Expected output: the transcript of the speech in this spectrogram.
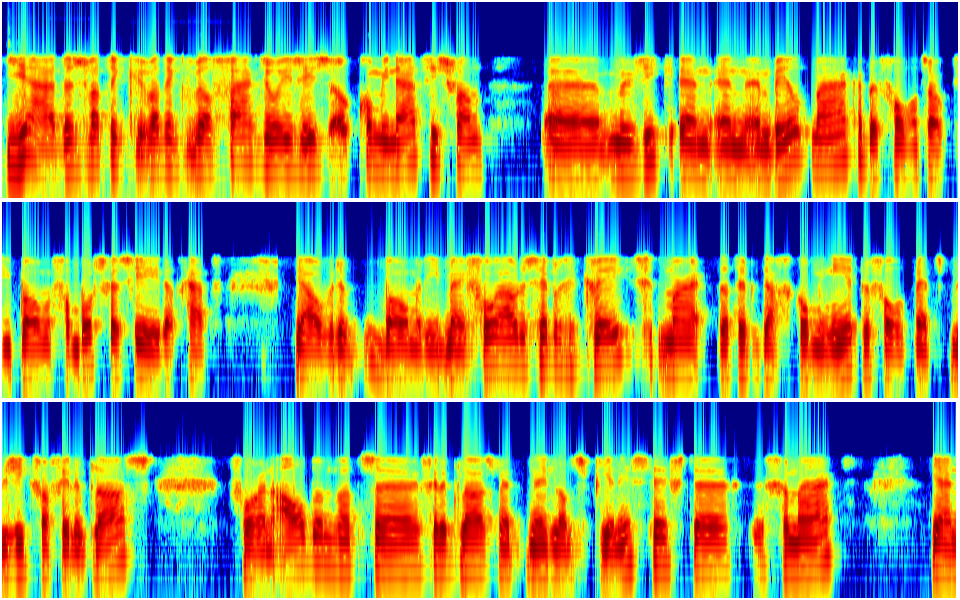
Ja, dus wat ik, wat ik wel vaak doe, is, is ook combinaties van uh, muziek en, en, beeld maken. Bijvoorbeeld ook die Bomen van Bosga-serie, dat gaat ja, over de bomen die mijn voorouders hebben gekweekt. Maar dat heb ik dan gecombineerd bijvoorbeeld met muziek van Philip Glass. Voor een album wat uh, Philip Glass met een Nederlandse pianist heeft uh, gemaakt. Ja, en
